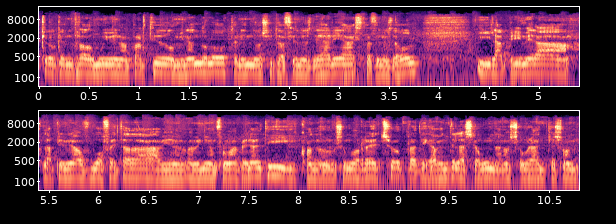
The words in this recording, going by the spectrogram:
Creo que ha entrado muy bien al partido, dominándolo, teniendo situaciones de área, situaciones de gol. Y la primera, la primera bofetada ha venido en forma de penalti y cuando nos hemos rehecho, prácticamente la segunda. ¿no? Seguramente son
